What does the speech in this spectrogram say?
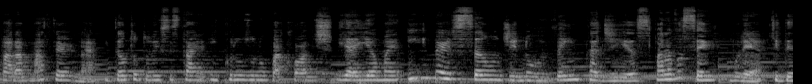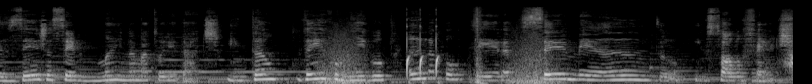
para maternar. Então tudo isso está incluso no pacote e aí é uma imersão de 90 dias para você, mulher, que deseja ser mãe na maturidade. Então, venha comigo, Ana Ponteira, semeando em solo fértil.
